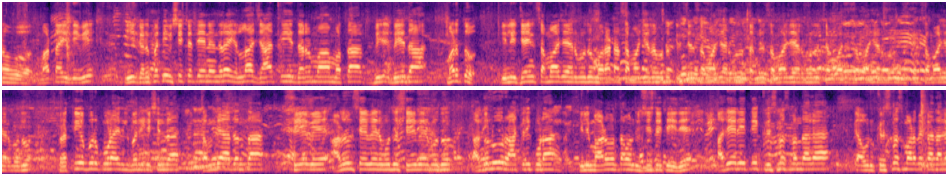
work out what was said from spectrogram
ನಾವು ಮಾಡ್ತಾ ಇದ್ದೀವಿ. ಈ ಗಣಪತಿ ವಿಶಿಷ್ಟತೆ ಏನೆಂದರೆ, ಎಲ್ಲ ಜಾತಿ, ಧರ್ಮ, ಮತ ಭೇದ ಮರೆತು ಇಲ್ಲಿ ಜೈನ್ ಸಮಾಜ ಇರ್ಬೋದು, ಮರಾಠ ಸಮಾಜ ಇರ್ಬೋದು, ಕ್ರಿಶ್ಚಿಯನ್ ಸಮಾಜ ಇರ್ಬೋದು, ತಮಿಳ್ ಸಮಾಜ ಇರ್ಬೋದು ಚಳವಾದಿ ಸಮಾಜ ಇರ್ಬೋದು, ಮುಸ್ಲಿಂ ಸಮಾಜ ಇರ್ಬೋದು, ಪ್ರತಿಯೊಬ್ಬರು ಕೂಡ ಇಲ್ಲಿ ಬಂದಿಗೆಯಿಂದ ತಮ್ಮದೇ ಆದಂಥ ಸೇವೆ, ಅಳಲು ಸೇವೆ ಇರ್ಬೋದು ಸೇವೆ ಇರ್ಬೋದು, ಹಗಲು ರಾತ್ರಿ ಕೂಡ ಇಲ್ಲಿ ಮಾಡುವಂಥ ಒಂದು ವಿಶಿಷ್ಟತೆ ಇದೆ. ಅದೇ ರೀತಿ ಕ್ರಿಸ್ಮಸ್ ಬಂದಾಗ, ಅವರು ಕ್ರಿಸ್ಮಸ್ ಮಾಡಬೇಕಾದಾಗ,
